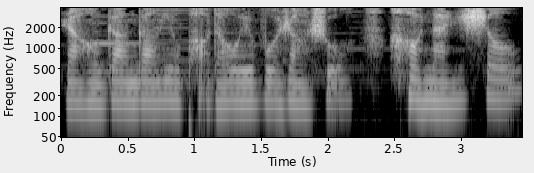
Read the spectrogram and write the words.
然后刚刚又跑到微博上说好难受，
